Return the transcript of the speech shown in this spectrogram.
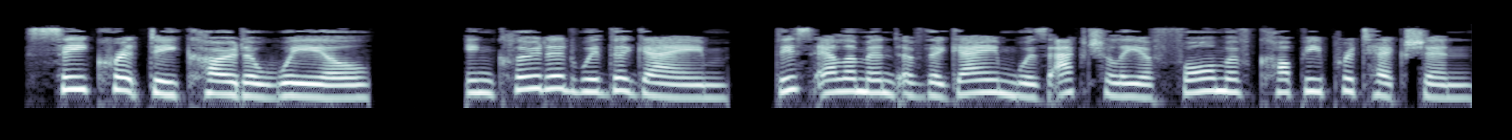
secret decoder wheel, included with the game. This element of the game was actually a form of copy protection.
